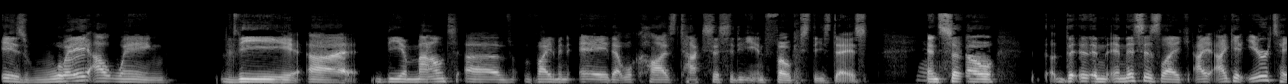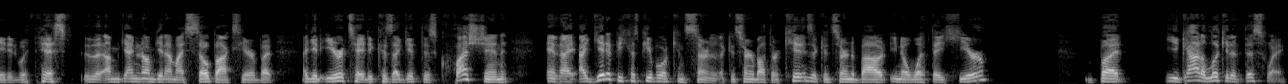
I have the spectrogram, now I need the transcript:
is way outweighing the uh, the amount of vitamin A that will cause toxicity in folks these days. Yeah. And so the, and, and this is like I, I get irritated with this. I'm I know I'm getting on my soapbox here, but I get irritated because I get this question and I, I get it because people are concerned. They're concerned about their kids, they're concerned about, you know, what they hear. But you got to look at it this way.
